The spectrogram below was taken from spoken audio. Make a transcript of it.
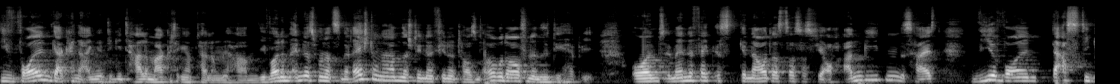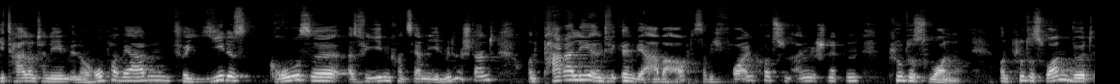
die wollen gar keine eigene digitale Marketingabteilung mehr haben. Die wollen am Ende des Monats eine Rechnung haben, da stehen dann 400.000 Euro drauf und dann sind die happy. Und im Endeffekt ist genau das das, was wir auch anbieten. Das heißt, wir wollen das digitale Unternehmen in Europa werden für jedes große, also für jeden Konzern, jeden Mittelstand. Und parallel entwickeln wir aber auch, das habe ich vorhin kurz schon angeschnitten, Plutus One. Und Plutus One wird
